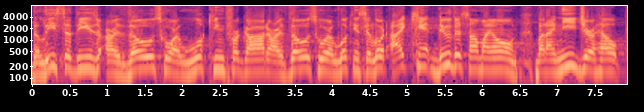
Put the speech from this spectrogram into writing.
The least of these are those who are looking for God, are those who are looking and say, Lord, I can't do this on my own, but I need your help.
